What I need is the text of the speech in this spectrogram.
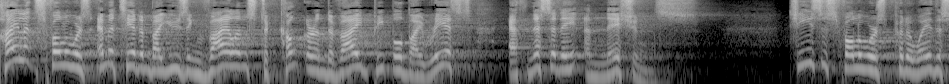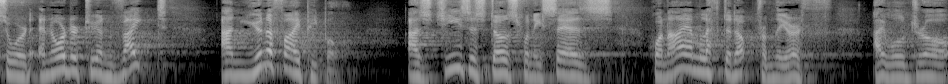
Pilate's followers imitate him by using violence to conquer and divide people by race, ethnicity, and nations. Jesus' followers put away the sword in order to invite and unify people, as Jesus does when he says, When I am lifted up from the earth, I will draw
